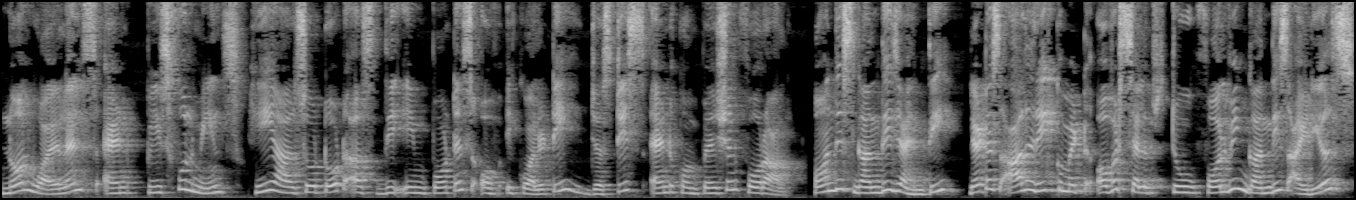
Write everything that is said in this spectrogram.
non-violence and peaceful means. He also taught us the importance of equality, justice and compassion for all. On this Gandhi Jayanti, let us all recommit ourselves to following Gandhi's ideals.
